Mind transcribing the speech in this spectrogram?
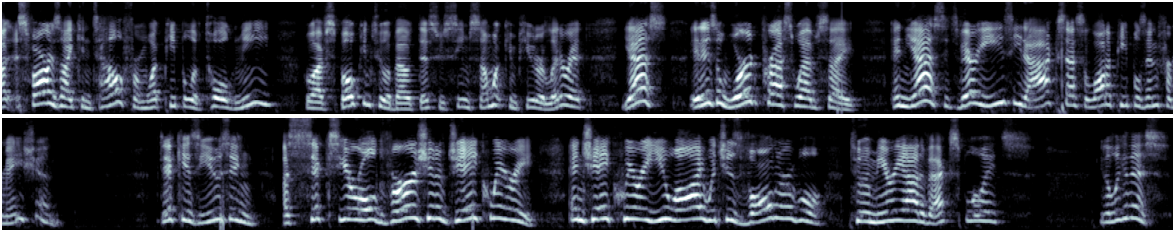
uh, as far as I can tell from what people have told me, who I've spoken to about this, who seem somewhat computer literate, yes, it is a WordPress website. And yes, it's very easy to access a lot of people's information. Dick is using a six-year-old version of jQuery and jQuery UI, which is vulnerable to a myriad of exploits. You know, look at this.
